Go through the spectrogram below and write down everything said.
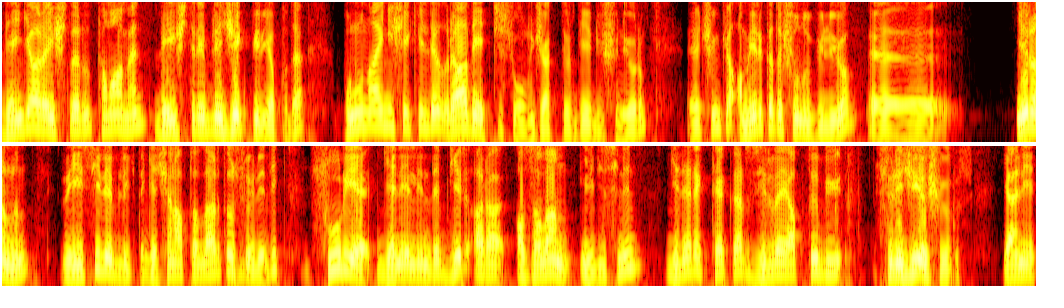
denge arayışlarını tamamen değiştirebilecek bir yapıda. Bunun aynı şekilde Irak'a etkisi olacaktır diye düşünüyorum. E, çünkü Amerika da şunu biliyor. E, İran'ın reisiyle birlikte geçen haftalarda da söyledik. Suriye genelinde bir ara azalan ilgisinin giderek tekrar zirve yaptığı bir süreci yaşıyoruz. Yani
